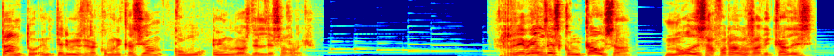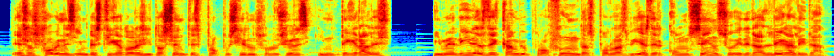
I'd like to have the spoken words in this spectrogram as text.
tanto en términos de la comunicación como en los del desarrollo. Rebeldes con causa, no desaforados radicales, esos jóvenes investigadores y docentes propusieron soluciones integrales y medidas de cambio profundas por las vías del consenso y de la legalidad,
